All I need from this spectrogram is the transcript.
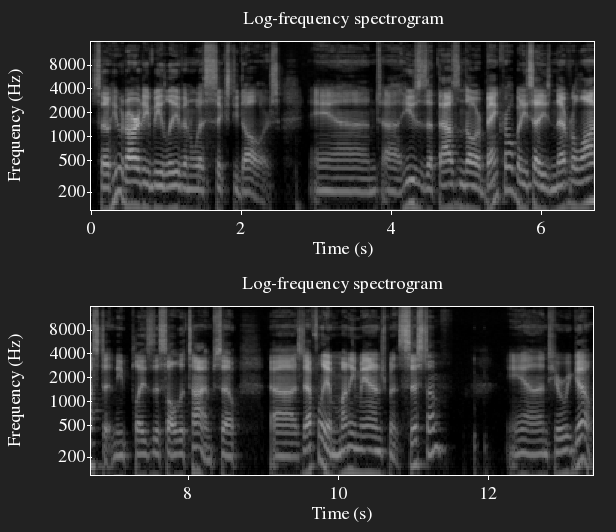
So he would already be leaving with $60. And uh, he uses a $1,000 bankroll, but he said he's never lost it and he plays this all the time. So uh, it's definitely a money management system. And here we go.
